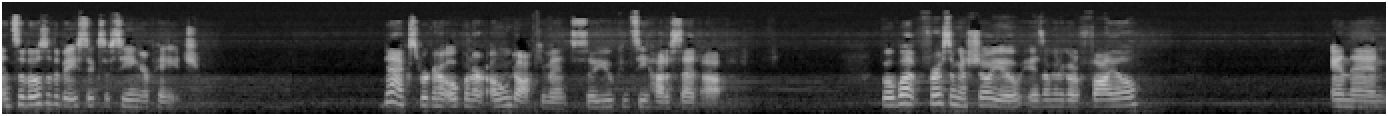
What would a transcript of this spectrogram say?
And so those are the basics of seeing your page. Next, we're going to open our own document so you can see how to set up. But what first I'm going to show you is I'm going to go to File, and then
